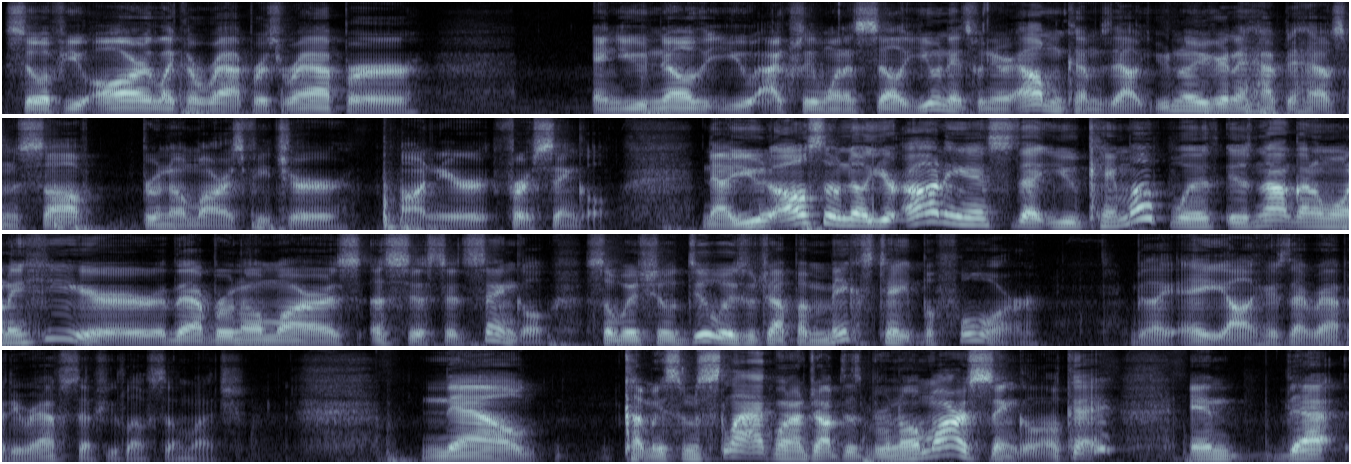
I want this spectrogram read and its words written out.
So if you are like a rapper's rapper and you know that you actually want to sell units when your album comes out, you know you're going to have to have some soft Bruno Mars feature on your first single. Now, you also know your audience that you came up with is not going to want to hear that Bruno Mars assisted single. So, what you'll do is you'll drop a mixtape before. Be like, hey, y'all, here's that rapidy rap stuff you love so much. Now, cut me some slack when I drop this Bruno Mars single, okay? And that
